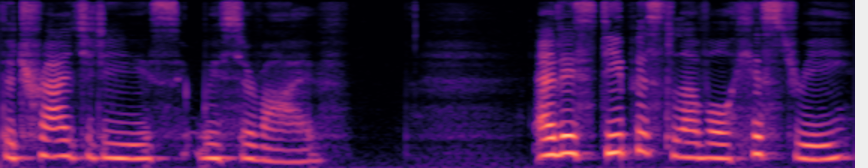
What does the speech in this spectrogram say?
the tragedies we survive. At its deepest level, history,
